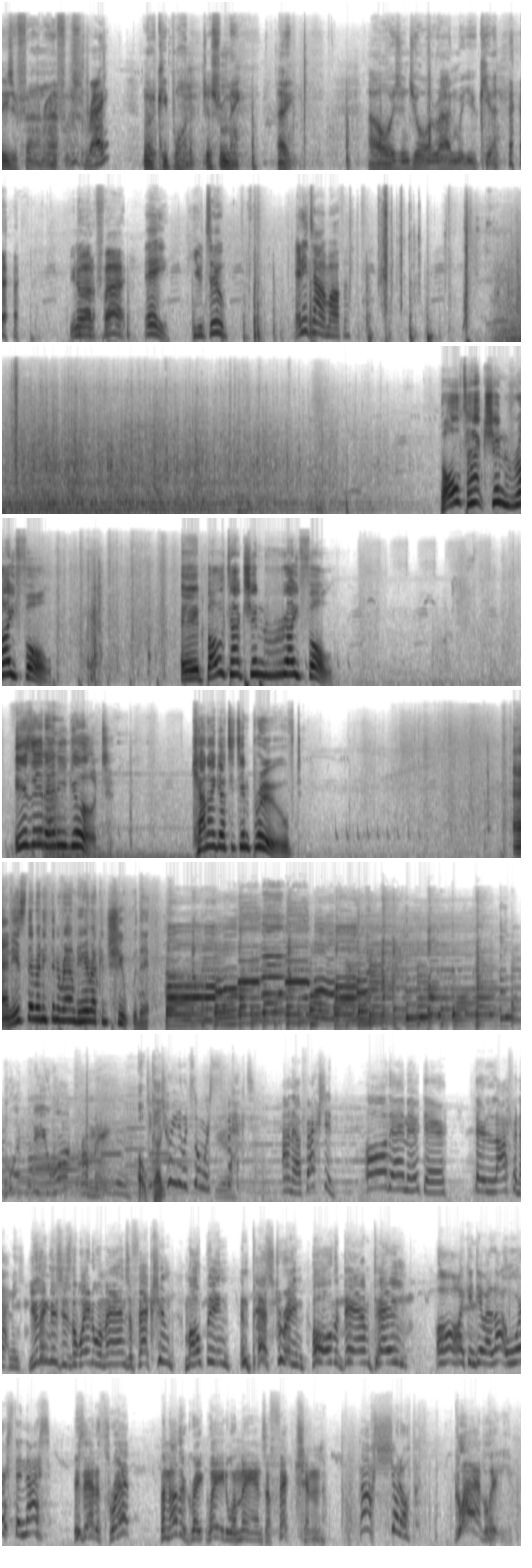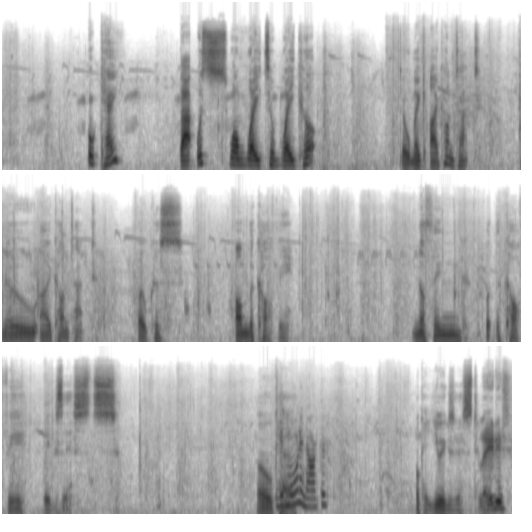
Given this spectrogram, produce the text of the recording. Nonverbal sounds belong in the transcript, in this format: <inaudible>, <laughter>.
These are fine rifles. Right? I'm gonna keep one, just for me. Hey, I always enjoy riding with you, kid. <laughs> you know how to fight. Hey, you too. Anytime, Arthur. Bolt action rifle. A bolt action rifle. Is it any good? Can I get it improved? And is there anything around here I can shoot with it? What do you want from me? To be Okay. treated with some respect and affection. All them out there, they're laughing at me. You think this is the way to a man's affection? Moping and pestering all the damn day? Oh, I can do a lot worse than that. Is that a threat? Another great way to a man's affection. Oh, shut up. Gladly. Okay. That was one way to wake up. Don't make eye contact. No eye contact. Focus on the coffee. Nothing but the coffee exists. Okay. Good morning, Arthur. Okay, you exist. Ladies,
